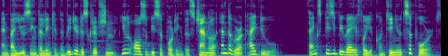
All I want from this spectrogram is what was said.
And by using the link in the video description, you'll also be supporting this channel and the work I do. Thanks PCBWay for your continued support.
